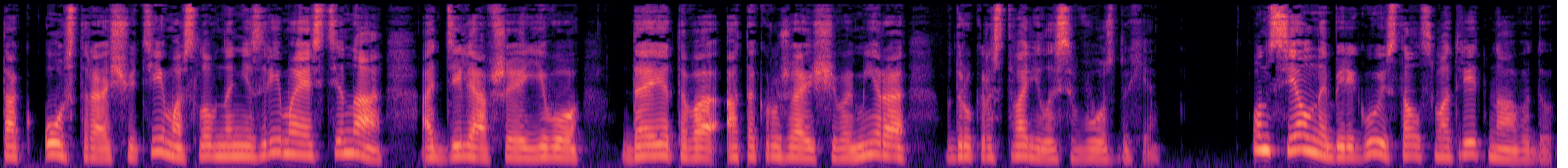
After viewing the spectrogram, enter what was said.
так остро ощутимо, словно незримая стена, отделявшая его до этого от окружающего мира, вдруг растворилась в воздухе. Он сел на берегу и стал смотреть на воду.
